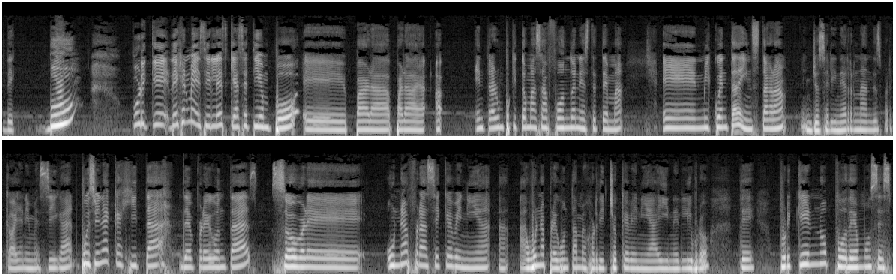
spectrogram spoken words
de boom. Porque déjenme decirles que hace tiempo, eh, para, para entrar un poquito más a fondo en este tema, en mi cuenta de Instagram, Jocelyn Hernández, para que vayan y me sigan, puse una cajita de preguntas sobre una frase que venía, a, una pregunta, mejor dicho, que venía ahí en el libro, de ¿por qué no podemos es-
